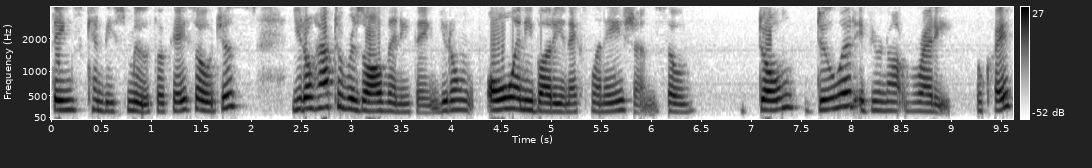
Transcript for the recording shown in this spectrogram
things can be smooth okay so just you don't have to resolve anything you don't owe anybody an explanation so don't do it if you're not ready okay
